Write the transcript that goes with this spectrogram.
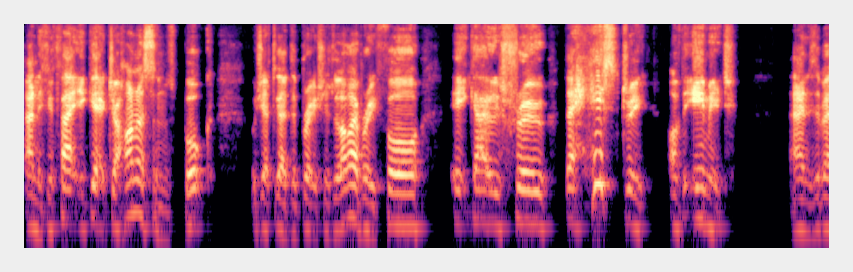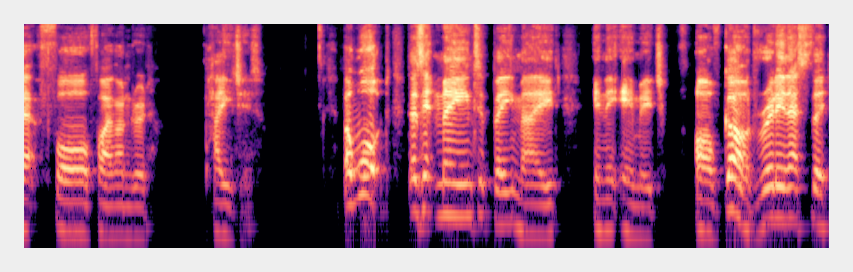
And if in fact you get Johannesson's book, which you have to go to the British Library for, it goes through the history of the image and it's about four, 500 pages. But what does it mean to be made in the image of God? Really, that's the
